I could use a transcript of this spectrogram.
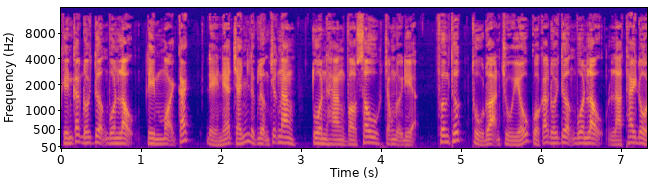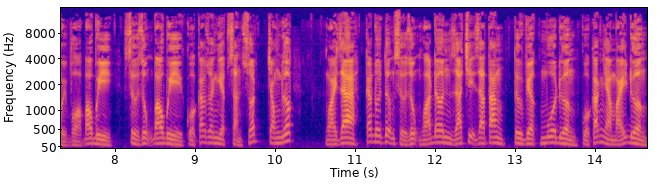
khiến các đối tượng buôn lậu tìm mọi cách để né tránh lực lượng chức năng tuồn hàng vào sâu trong nội địa. Phương thức, thủ đoạn chủ yếu của các đối tượng buôn lậu là thay đổi vỏ bao bì, sử dụng bao bì của các doanh nghiệp sản xuất trong nước. Ngoài ra, các đối tượng sử dụng hóa đơn giá trị gia tăng từ việc mua đường của các nhà máy đường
